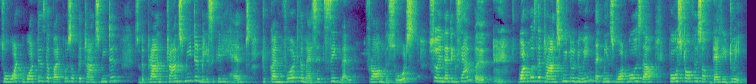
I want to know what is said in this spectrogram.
so what what is the purpose of the transmitter? So the transmitter basically helps to convert the message signal from the source. So in that example what was the transmitter doing? That means what was the post office of delhi doing?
